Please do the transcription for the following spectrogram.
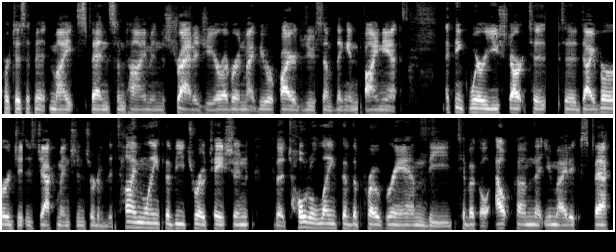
participant might spend some time in strategy or everyone might be required to do something in finance. I think where you start to, to diverge is Jack mentioned sort of the time length of each rotation, the total length of the program, the typical outcome that you might expect.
